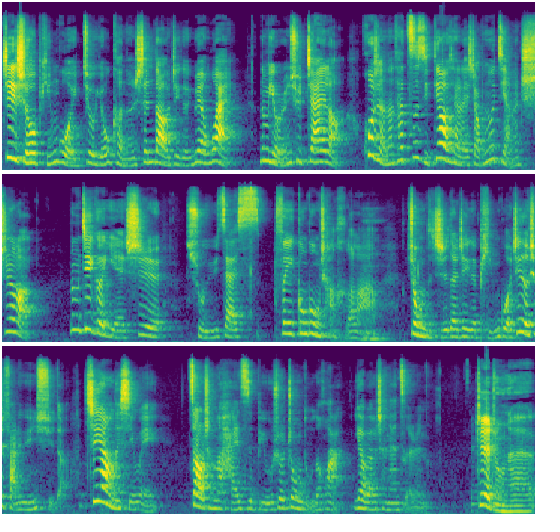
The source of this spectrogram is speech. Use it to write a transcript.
这时候苹果就有可能伸到这个院外。那么有人去摘了，或者呢，他自己掉下来，小朋友捡了吃了，那么这个也是属于在非公共场合了啊，种植的这个苹果，这个是法律允许的。这样的行为造成了孩子，比如说中毒的话，要不要承担责任呢？这种呢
